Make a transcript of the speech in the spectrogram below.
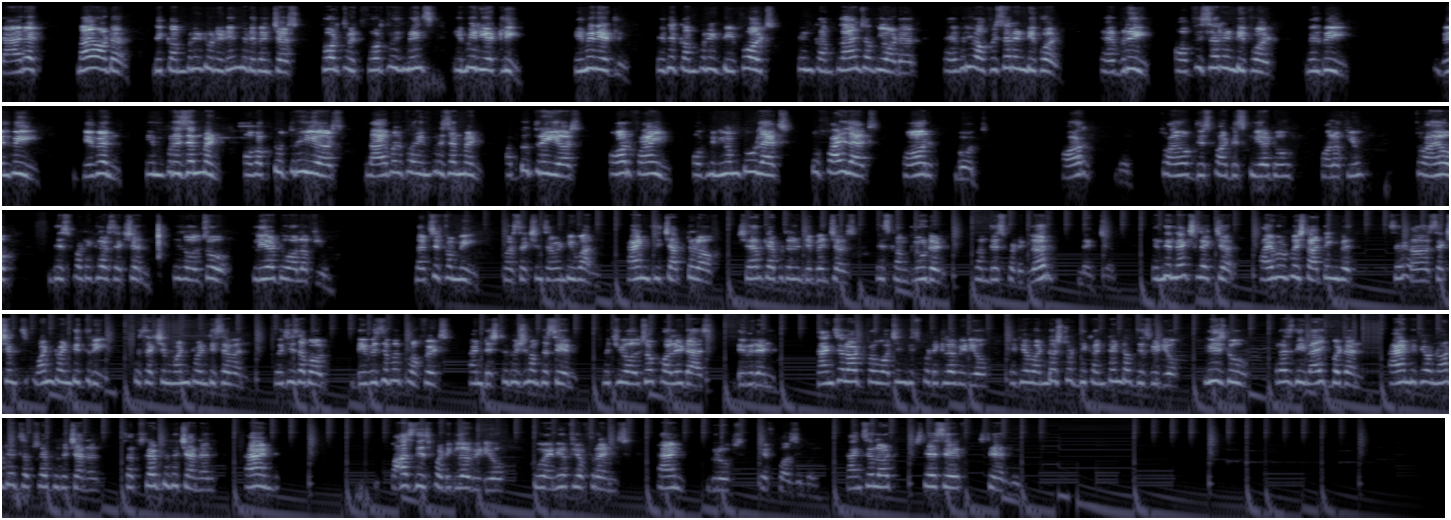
direct by order the company to redeem the debentures forthwith. Forthwith means immediately. Immediately. If the company defaults in compliance of the order, every officer in default, every officer in default will be will be given imprisonment of up to three years, liable for imprisonment up to three years, or fine of minimum two lakhs to five lakhs, or both, or both. So I hope this part is clear to all of you. So I hope this particular section is also clear to all of you. That's it from me for section 71 and the chapter of share capital and debentures is concluded from this particular lecture. In the next lecture, I will be starting with uh, section 123 to section 127, which is about divisible profits and distribution of the same, which we also call it as dividend. Thanks a lot for watching this particular video. If you have understood the content of this video, please do press the like button. And if you have not yet subscribed to the channel, subscribe to the channel and pass this particular video to any of your friends and groups if possible. Thanks a lot. Stay safe, stay healthy.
